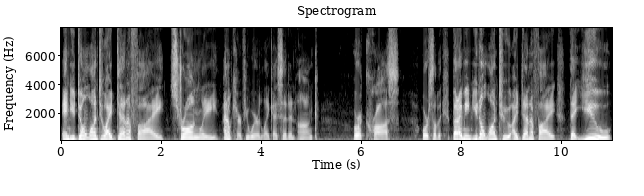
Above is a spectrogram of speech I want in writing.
And you don't want to identify strongly. I don't care if you wear, like I said, an ankh or a cross or something. But I mean, you don't want to identify that you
